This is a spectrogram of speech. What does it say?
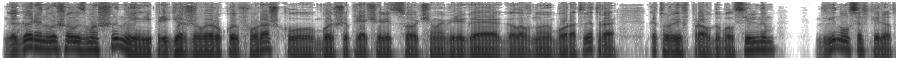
Гагарин вышел из машины и, придерживая рукой фуражку, больше пряча лицо, чем оберегая головной убор от ветра, который вправду был сильным, двинулся вперед.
